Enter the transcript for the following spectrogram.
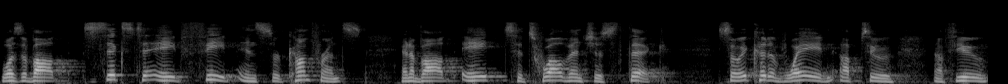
was about six to eight feet in circumference and about eight to 12 inches thick. So it could have weighed up to a few,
